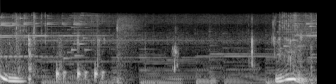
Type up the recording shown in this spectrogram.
うん。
